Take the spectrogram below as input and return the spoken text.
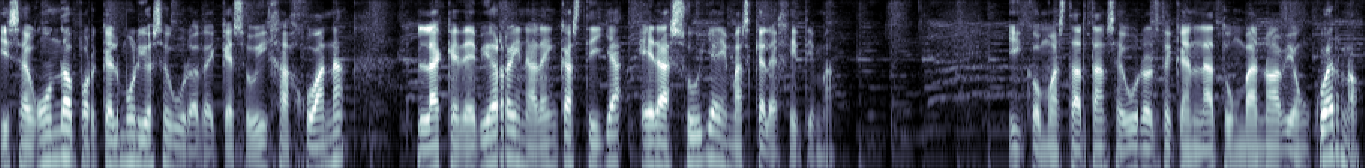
Y segundo porque él murió seguro de que su hija Juana, la que debió reinar en Castilla, era suya y más que legítima. ¿Y cómo estar tan seguros de que en la tumba no había un cuerno?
